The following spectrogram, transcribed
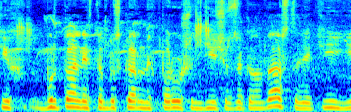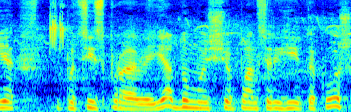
тих брутальних та безкарних порушень діючого законодавства, які є по цій справі. Я думаю, що пан Сергій також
